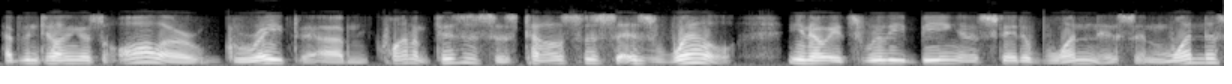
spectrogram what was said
have been telling us, all our great um, quantum physicists tell us this as well. You know, it's really being in a state of oneness, and oneness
